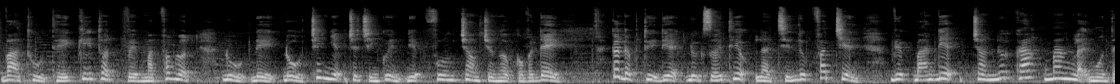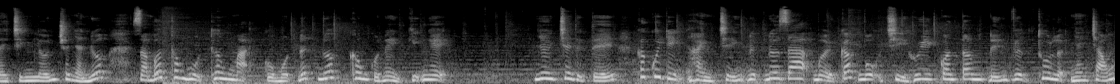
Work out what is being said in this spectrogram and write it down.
và thủ thế kỹ thuật về mặt pháp luật đủ để đổ trách nhiệm cho chính quyền địa phương trong trường hợp có vấn đề. Các đập thủy điện được giới thiệu là chiến lược phát triển, việc bán điện cho nước khác mang lại nguồn tài chính lớn cho nhà nước, giảm bớt thâm hụt thương mại của một đất nước không có nền kỹ nghệ nhưng trên thực tế, các quyết định hành chính được đưa ra bởi các bộ chỉ huy quan tâm đến việc thu lợi nhanh chóng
